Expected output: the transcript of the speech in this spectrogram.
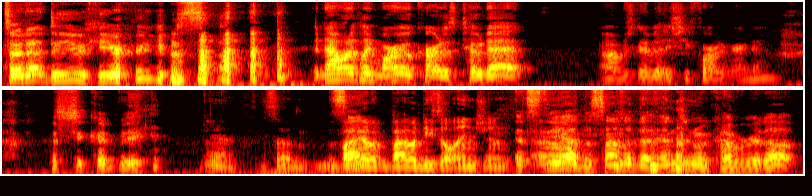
Toadette, do you hear yourself? and now when I play Mario Kart as Toadette, I'm just gonna be, is she farting right now? she could be. Yeah. It's a It's bio biodiesel engine. It's Oh. yeah, the sound of the engine would cover it up.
